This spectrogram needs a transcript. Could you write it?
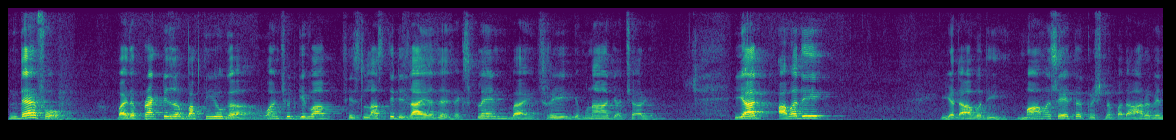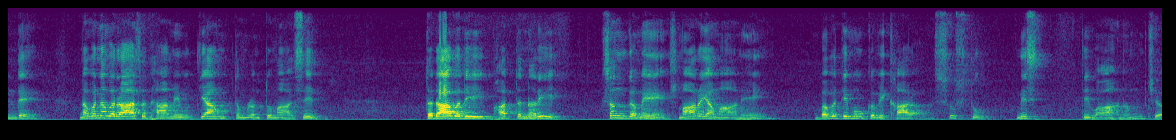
Therefore, by the practice of Bhakti Yoga, one should give up his lusty desires as explained by Sri Yamunajacharya. Yad avadi yadavadi mamaseta krishna padarvinde नवनवरास धामे उद्याम रंतुमासिद तदावधि भक्त नरी संग में स्मारयमाने भवति मूक विकार सुस्तु निस्तिवानम च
